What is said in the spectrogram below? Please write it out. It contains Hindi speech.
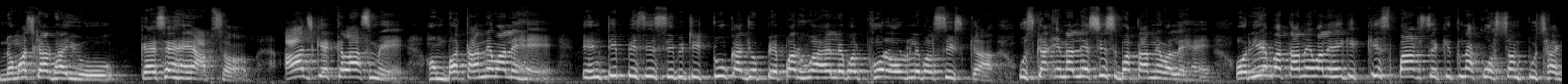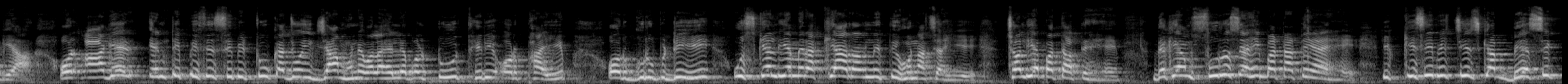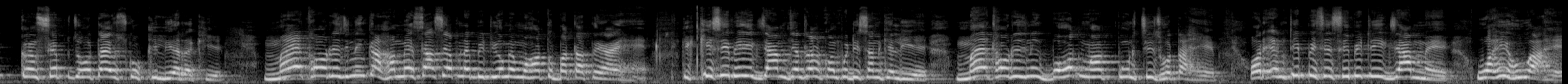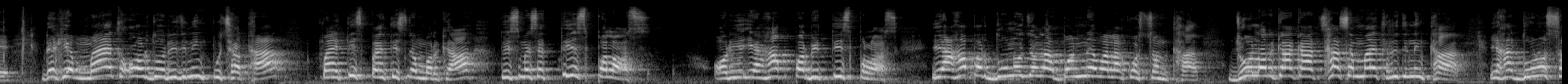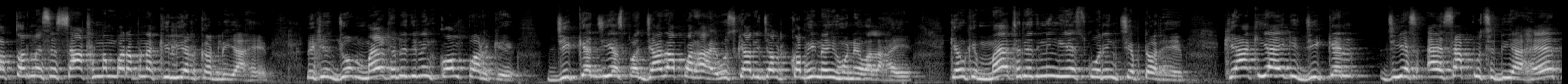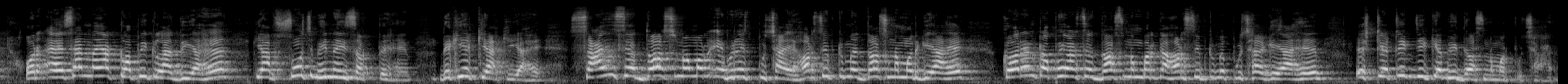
नमस्कार भाइयों कैसे हैं आप सब? आज के क्लास में हम बताने वाले हैं N T P C C B T two का जो पेपर हुआ है लेवल फोर और लेवल सिक्स का, उसका एनालिसिस बताने वाले हैं। और ये बताने वाले हैं कि किस पार्ट से कितना क्वेश्चन पूछा गया। और आगे N T P C C B two का जो एग्ज़ाम होने वाला है लेवल टू थ्री और फाइव और ग्रुप डी उसके लिए मेरा क्या रणनीति होना चाहिए? चलिए बताते हैं। देखिए, हम शुरू से ही बताते आए हैं कि किसी भी चीज़ का बेसिक कंसेप्ट जो होता है उसको क्लियर रखिए। मैथ और रीजनिंग का हमेशा से अपने वीडियो में महत्व बताते आए हैं कि किसी भी एग्ज़ाम जनरल कंपटीशन के लिए मैथ और रीजनिंग बहुत महत्वपूर्ण चीज़ होता है। और N T P C C B T exam में वही हुआ है। देखिए मैथ और जो रीजनिंग पूछा था, पैंतीस पैंतीस नंबर का तो इसमें से तीस प्लस और यहाँ पर भी तीस प्लस यहाँ पर दोनों जगह बनने वाला क्वेश्चन था। जो लड़का का अच्छा से मैथ रीजनिंग था, यहाँ दोनों सत्तर में से साठ नंबर अपना क्लियर कर लिया है। लेकिन जो मैथ रीजनिंग कम पढ़ के जीके जीएस पर ज़्यादा पढ़ा है, उसका रिज़ल्ट कभी नहीं होने वाला है। क्योंकि मैथ रीजनिंग ये स्कोरिंग चैप्टर है। क्या किया है कि जीके जीएस ऐसा पूछ दिया है और ऐसा नया टॉपिक ला दिया है कि आप सोच भी नहीं सकते हैं। देखिए क्या किया है। साइंस से 10 नंबर एवरेज पूछा है। हर शिफ्ट में 10 नंबर गया है। करंट अफेयर से 10 नंबर का हर शिफ्ट में पूछा गया है। स्टेटिक जी के भी 10 नंबर पूछा है।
